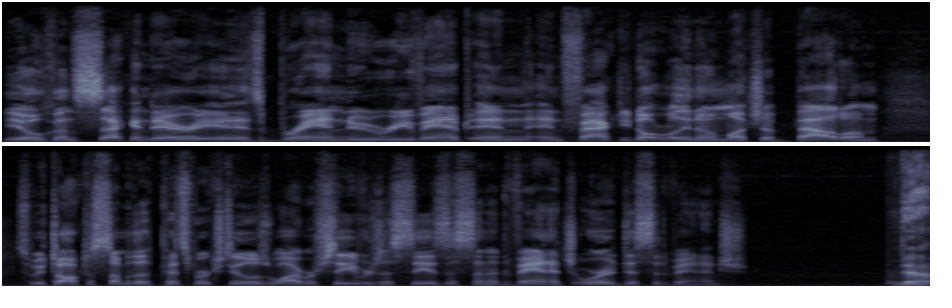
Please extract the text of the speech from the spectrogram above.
the Oakland secondary is brand new, revamped, and in fact, you don't really know much about them. So we talked to some of the Pittsburgh Steelers wide receivers to see is this an advantage or a disadvantage? De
